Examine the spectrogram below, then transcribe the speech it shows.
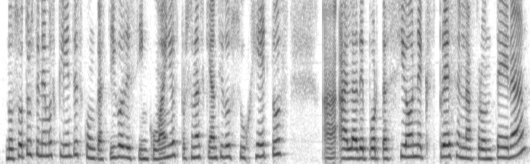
Nosotros tenemos clientes con castigo de cinco años, personas que han sido sujetos a, la deportación expresa en la frontera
